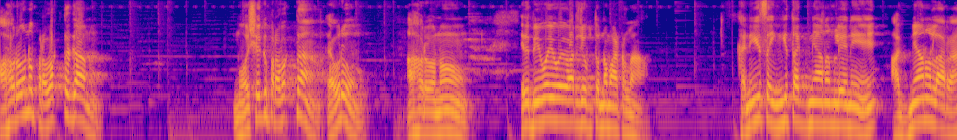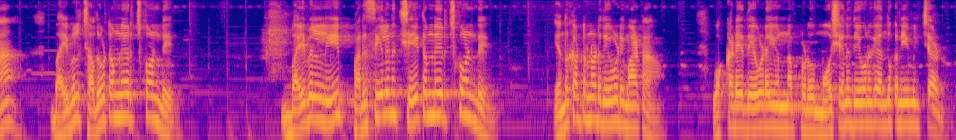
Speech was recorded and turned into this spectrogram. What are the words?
అహరోను ప్రవక్తగాను. మోషేకి ప్రవక్త ఎవరు? అహరోను. ఇది బీవైఓ వారు చెబుతున్న మాటలా. కనీస ఇంగిత జ్ఞానం లేని అజ్ఞానులారా బైబిల్ చదవటం నేర్చుకోండి. బైబిల్ని పరిశీలన చేయటం నేర్చుకోండి. ఎందుకంటున్నాడు దేవుడి మాట? ఒక్కడే దేవుడై ఉన్నప్పుడు మోషేని దేవునిగా ఎందుకు నియమించాడు?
